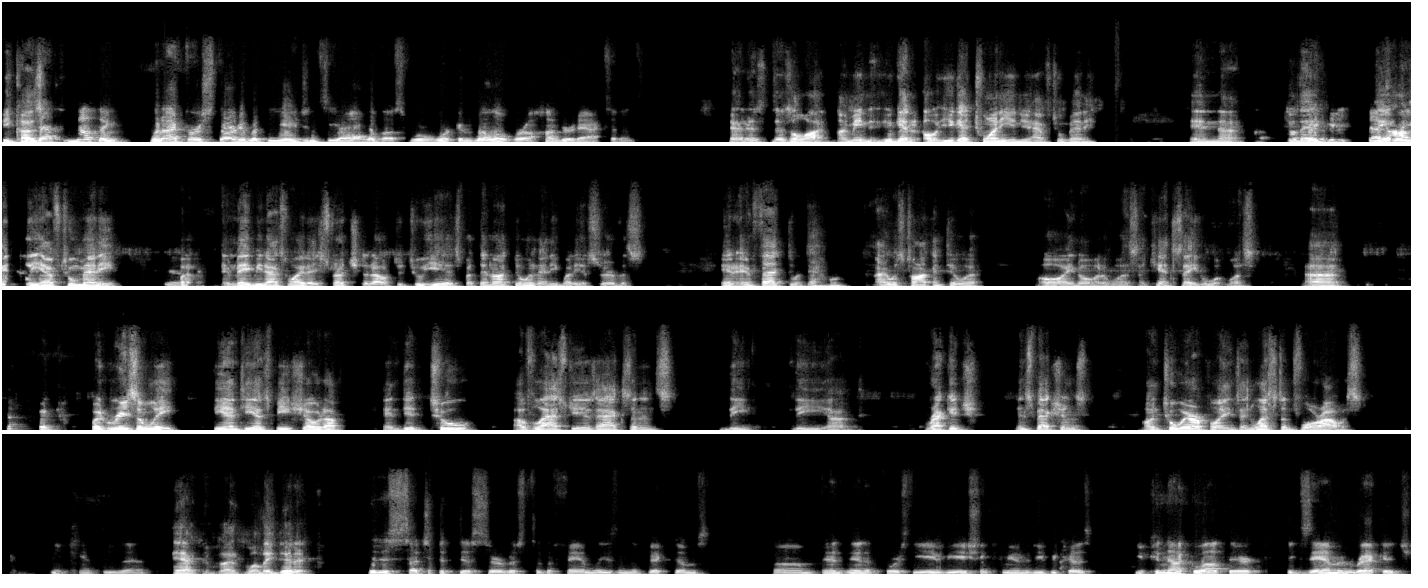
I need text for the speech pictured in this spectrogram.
because That's nothing. When I first started with the agency, all of us were working well over a hundred accidents. Yeah, there's there's a lot. I mean, you get oh, you get 20 and you have too many. And uh, so they, again, they obviously have too many, yeah. but, and maybe that's why they stretched it out to two years, but they're not doing anybody a service. And in fact, what the hell- I was talking to a, oh, I know what it was. I can't say who it was. Uh, But, but recently, the NTSB showed up and did two of last year's accidents, the, the uh, wreckage inspections on two airplanes in less than four hours. You can't do that. Yeah, but- well, they did it. It is such a disservice to the families and the victims. Um, and, and of course, the aviation community, because you cannot go out there, examine wreckage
